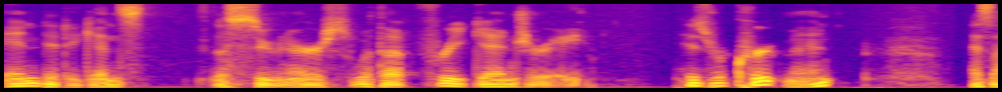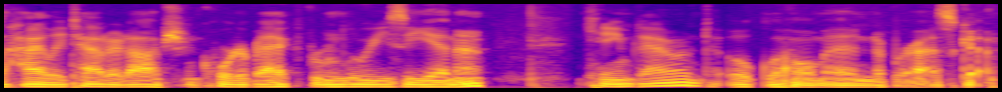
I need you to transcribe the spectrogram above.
ended against the Sooners with a freak injury. His recruitment as a highly touted option quarterback from Louisiana came down to Oklahoma and Nebraska.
